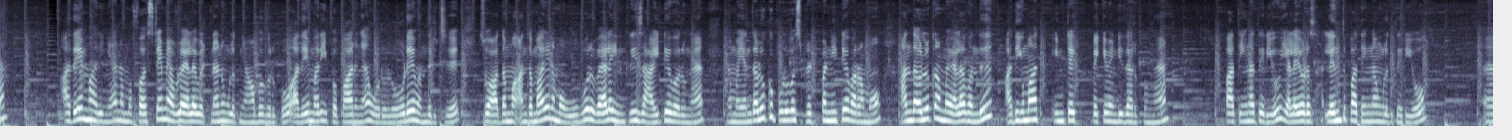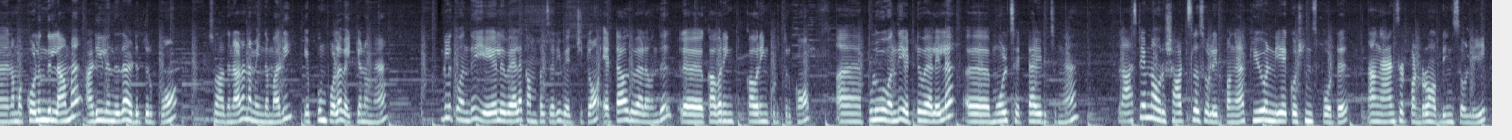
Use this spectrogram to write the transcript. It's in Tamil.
அதே மாதிரிங்க நம்ம ஃபர்ஸ்ட் டைம் எவ்வளோ இலை வெட்டினான்னு உங்களுக்கு ஞாபகம் இருக்கோ அதே மாதிரி இப்போ பாருங்கள் ஒரு லோடே வந்துருச்சு. ஸோ அதை மா- அந்த மாதிரி நம்ம ஒவ்வொரு வேலை இன்க்ரீஸ் ஆகிட்டே வருங்க. நம்ம எந்த அளவுக்கு புழுவை ஸ்ப்ரெட் பண்ணிகிட்டே வரோமோ அந்த அளவுக்கு நம்ம இலை வந்து அதிகமாக இன்டேக் வைக்க வேண்டியதாக இருக்குங்க. பார்த்தீங்கன்னா தெரியும். இலையோட லென்த்து பார்த்தீங்கன்னா உங்களுக்கு தெரியும். நம்ம கொழுந்து இல்லாமல் அடியிலேருந்து தான் எடுத்திருப்போம். ஸோ அதனால் நம்ம இந்த மாதிரி எப்பவும் போல் வைக்கணுங்க. எங்களுக்கு வந்து ஏழு வேலை கம்பல்சரி வச்சுட்டோம். எட்டாவது வேலை வந்து கவரிங் கவரிங் கொடுத்துருக்கோம். புழு வந்து எட்டு வேலையில் மோல் செட் ஆகிடுச்சுங்க லாஸ்ட் டைம் நான் ஒரு ஷார்ட்ஸில் சொல்லியிருப்பேங்க. Q&A கொஷின்ஸ் போட்டு நாங்கள் ஆன்சர் பண்ணுறோம் அப்படின்னு சொல்லி.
